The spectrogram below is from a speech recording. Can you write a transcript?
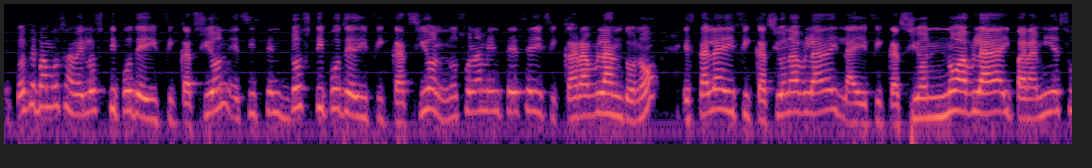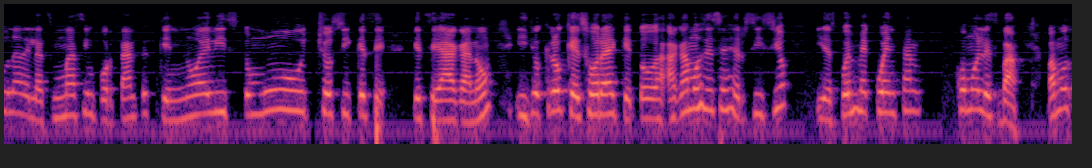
Entonces vamos a ver los tipos de edificación. Existen dos tipos de edificación, no solamente es edificar hablando, ¿no? Está la edificación hablada y la edificación no hablada y para mí es una de las más importantes que no he visto mucho sí que se, que se haga, ¿no? Y yo creo que es hora de que todos hagamos ese ejercicio y después me cuentan cómo les va. Vamos,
